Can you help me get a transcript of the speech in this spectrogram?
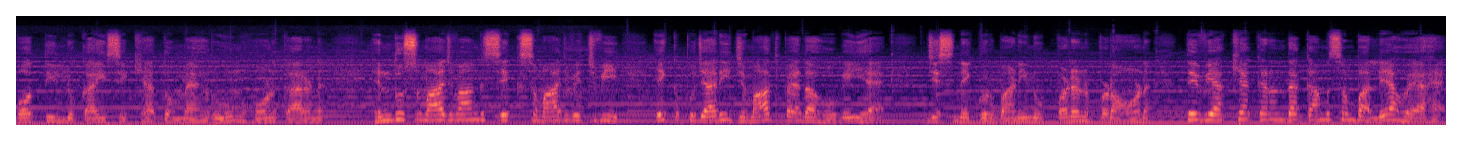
ਬਹੁਤੀ ਲੁਕਾਈ ਸਿੱਖਿਆ ਤੋਂ ਮਹਿਰੂਮ ਹੋਣ ਕਾਰਨ ਹਿੰਦੂ ਸਮਾਜ ਵਾਂਗ ਸਿੱਖ ਸਮਾਜ ਵਿੱਚ ਵੀ ਇੱਕ ਪੁਜਾਰੀ ਜਮਾਤ ਪੈਦਾ ਹੋ ਗਈ ਹੈ। ਜਿਸ ਨੇ ਗੁਰਬਾਣੀ ਨੂੰ ਪੜਨ ਪੜਾਉਣ ਤੇ ਵਿਆਖਿਆ ਕਰਨ ਦਾ ਕੰਮ ਸੰਭਾਲਿਆ ਹੋਇਆ ਹੈ।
